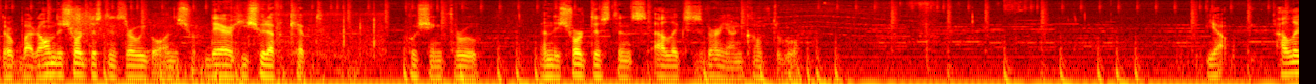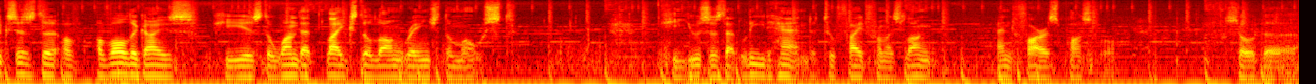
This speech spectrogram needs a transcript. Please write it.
There, but on the short distance there we go on the short there he should have kept pushing through. And the short distance Alex is very uncomfortable. Yeah Alex is the of, of all the guys he is the one that likes the long range the most. He uses that lead hand to fight from as long and far as possible so the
